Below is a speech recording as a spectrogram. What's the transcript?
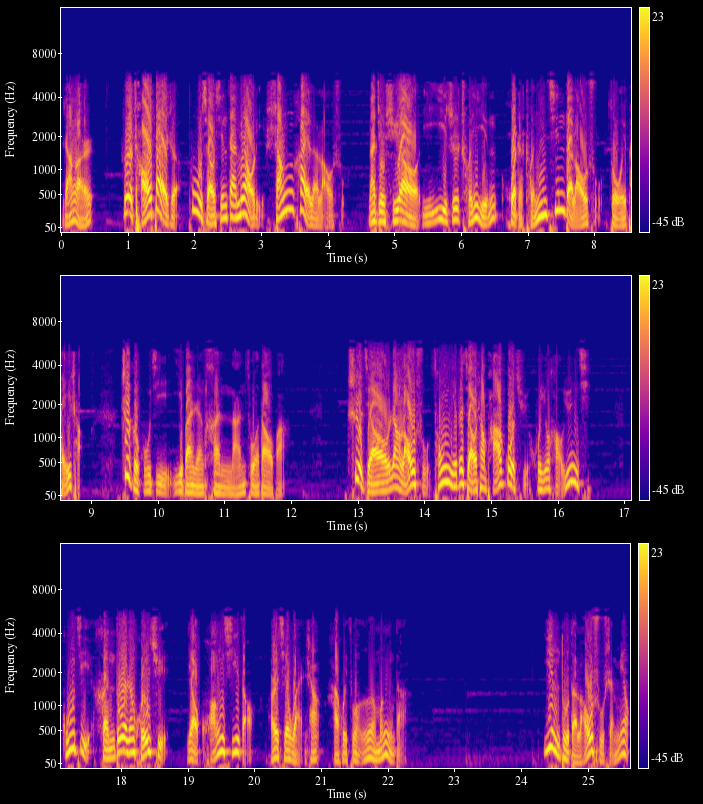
然而，若朝拜者不小心在庙里伤害了老鼠，那就需要以一只纯银或者纯金的老鼠作为赔偿。这个估计一般人很难做到吧？赤脚让老鼠从你的脚上爬过去会有好运气，估计很多人回去要狂洗澡，而且晚上还会做噩梦的。印度的老鼠神庙，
